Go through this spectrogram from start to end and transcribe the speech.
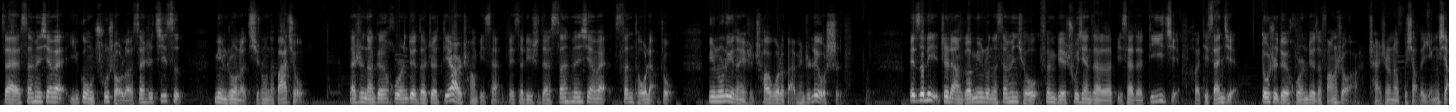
在三分线外一共出手了三十七次，命中了其中的八球。但是呢，跟湖人队的这第二场比赛，贝兹利是在三分线外三投两中，命中率呢也是超过了百分之六十。贝兹利这两个命中的三分球分别出现在了比赛的第一节和第三节，都是对湖人队的防守啊产生了不小的影响。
